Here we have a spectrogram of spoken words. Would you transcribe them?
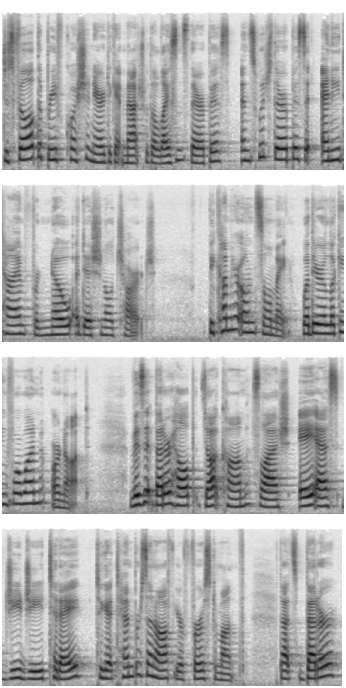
Just fill out the brief questionnaire to get matched with a licensed therapist and switch therapists at any time for no additional charge. Become your own soulmate, whether you're looking for one or not. Visit betterhelp.com slash ASGG today to get 10% off your first month. That's better,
